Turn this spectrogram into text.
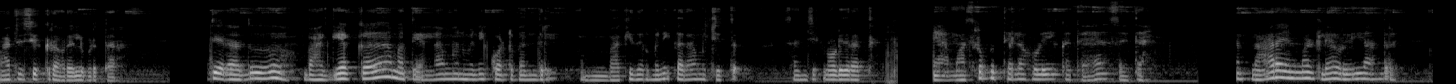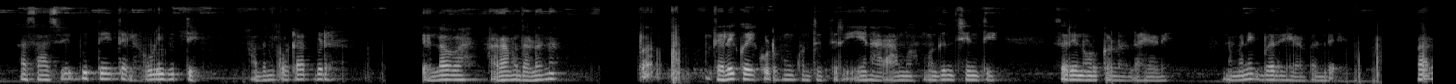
ಮಾತಿ ಸಿಕ್ಕರೆ ಅವರೆಲ್ಲಿ ಬಿಡ್ತಾರೆ. ಅದು ಭಾಗ್ಯಕ್ಕ ಮತ್ತೆ ಎಲ್ಲಮ್ಮನ ಮನೆ ಕೊಟ್ಟು ಬಂದ್ರಿ. ಬಾಕಿದವ್ರ ಮನೆ ಕದ ಮುಚ್ಚಿತ್ತು. ಸಂಜೆಗೆ ನೋಡಿದ್ರತ್ ಮೊಸರು ಬುತ್ತಿ ಎಲ್ಲ ಹುಳಿ ಕತೆ, ಸೈತ. ಮತ್ತು ನಾರ ಏನು ಮಾಡಲಿ ಅವ್ರು ಇಲ್ಲ ಅಂದ್ರೆ? ಆ ಸಾಸಿವೆ ಬುತ್ತಿ ಐತಲ್ಲ, ಹುಳಿ ಬುತ್ತಿ ಅದನ್ನು ಕೊಟ್ಟಾಕ್ಬಿಡು ಬಿಡ. ಎಲ್ಲವ ಆರಾಮದಳನ ತಲೆ ಕೈ ಕೊಟ್ಕೊಂಡು ಕುಂತಿದ್ದೀರಿ, ಏನು ಆರಾಮ, ಮಗನ ಚಿಂತಿ. ಸರಿ ನೋಡ್ಕೊಳ್ಳಲ್ಲ ಹೇಳಿ. ನಮ್ಮ ಮನೆಗೆ ಬರ್ರಿ ಹೇಳಿ ಬಂದೆ. ಆಗ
